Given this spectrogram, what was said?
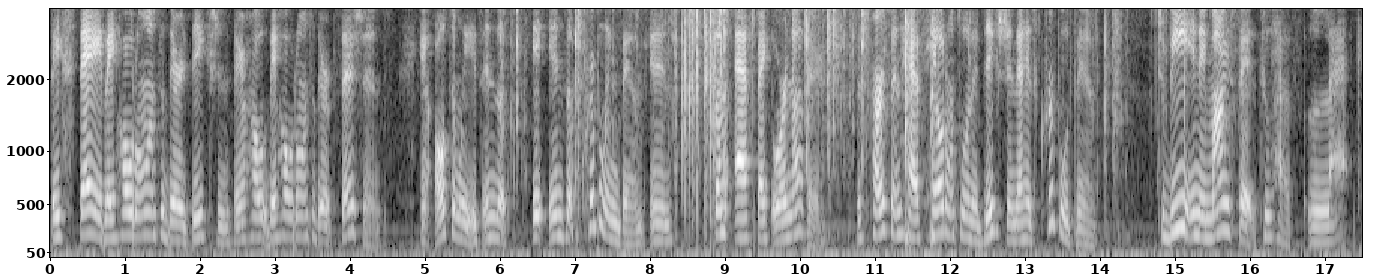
They stay they hold on to their addiction they hold they hold on to their obsessions and ultimately it's it ends up crippling them in some aspect or another. This person has held onto an addiction that has crippled them to be in a mindset to have lack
